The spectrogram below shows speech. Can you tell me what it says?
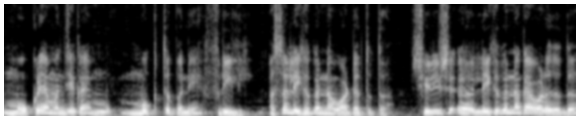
मोकळ्या म्हणजे काय? मु मुक्तपणे फ्रीली असं लेखकांना वाटत होतं. शिरीष लेखकांना काय वाटत होतं?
